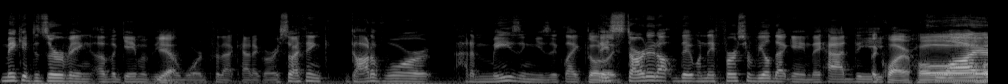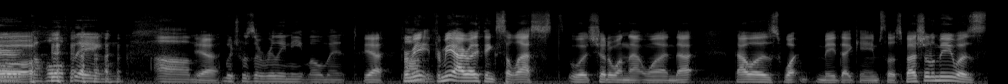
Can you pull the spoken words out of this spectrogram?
make it deserving of a game of the year award for that category so i think god of war had amazing music like Totally. they started off they when they first revealed that game they had the, the choir, choir Ho, the whole thing um Yeah. which was a really neat moment Yeah, for me, Um, for me, I really think Celeste should have won that one. That that was what made that game so special to me. Was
